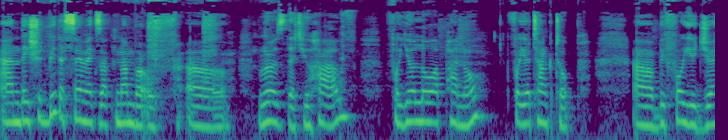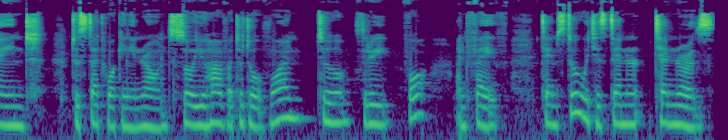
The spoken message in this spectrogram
and they should be the same exact number of uh, rows that you have for your lower panel for your tank top uh, before you joined to start working in rounds. So you have a total of one, two, three, four, and five times two, which is 10, 10 rows.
